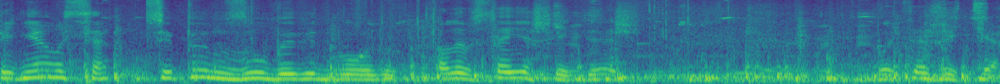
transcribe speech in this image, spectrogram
піднявся, сіпив зуби від болю, але встаєш і йдеш. Бо це життя.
